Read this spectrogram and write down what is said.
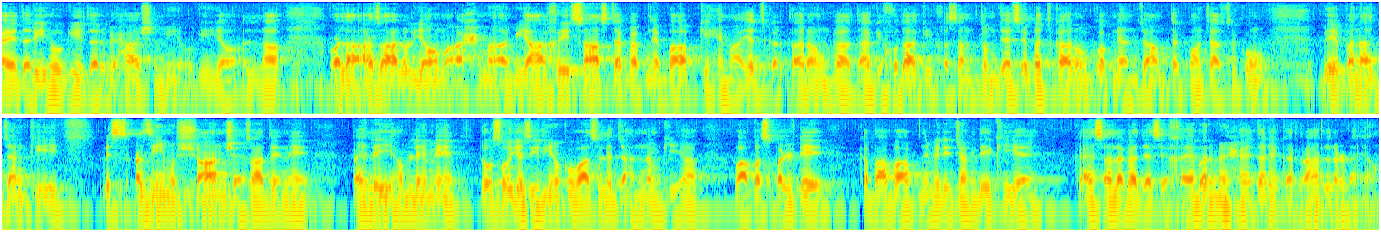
حیدری ہوگی، ضرب ہاشمی ہوگی۔ یا اللہ، ولا أزال اليوم أحمي أبي آخری سانس تک میں اپنے باپ کی حمایت کرتا رہوں گا تاکہ خدا کی قسم تم جیسے بدکاروں کو اپنے انجام تک پہنچا سکوں۔ بے پناہ جنگ کی اس عظیم الشان شہزادے نے پہلے ہی حملے میں دو سو یزیدیوں کو واصل جہنم کیا، واپس پلٹے، کہ بابا آپ نے میری جنگ دیکھی ہے، کہ ایسا لگا جیسے خیبر میں حیدر کرار لڑ رہے ہوں۔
